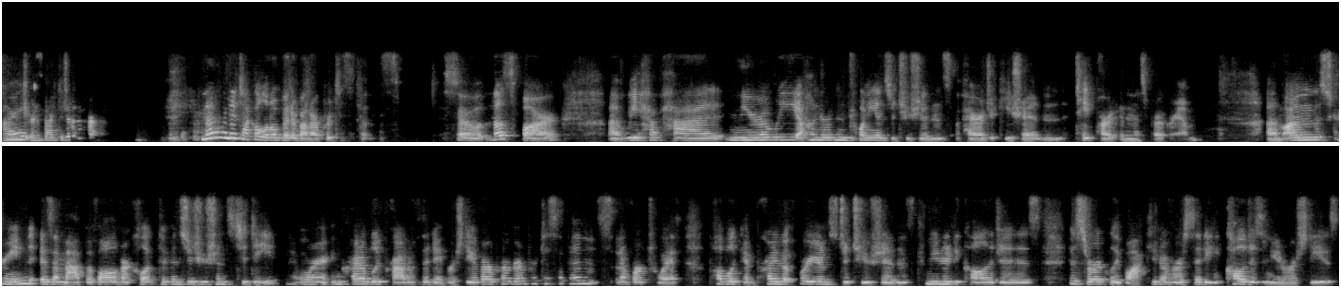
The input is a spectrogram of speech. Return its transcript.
I'm going to turn it back to Jennifer. Now I'm going to talk a little bit about our participants. So thus far, uh, we have had nearly 120 institutions of higher education take part in this program. Um, on the screen is a map of all of our collective institutions to date. We're incredibly proud of the diversity of our program participants and have worked with public and private four-year institutions, community colleges, historically Black university colleges and universities,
